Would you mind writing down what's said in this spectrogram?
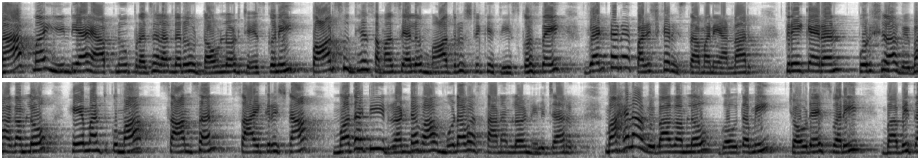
మ్యాప్ మై ఇండియా యాప్ను ప్రజలందరూ డౌన్లోడ్ చేసుకుని పారిశుద్ధ్య సమస్యలు మా దృష్టికి తీసుకొస్తే వెంటనే పరిష్కరిస్తామని అన్నారు. త్రికేరన్ పురుషుల విభాగంలో హేమంత్ కుమార్ సామ్సన్ సాయి కృష్ణ మొదటి రెండవ మూడవ స్థానంలో నిలిచారు. మహిళా విభాగంలో గౌతమి చౌడేశ్వరి బబిత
